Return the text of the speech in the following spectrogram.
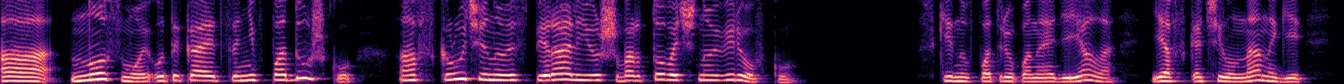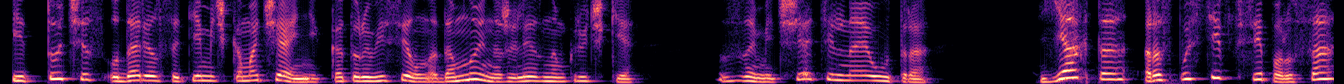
а нос мой утыкается не в подушку, а в скрученную спиралью швартовочную веревку. Скинув потрепанное одеяло, я вскочил на ноги и тотчас ударился темечком о чайник, который висел надо мной на железном крючке. Замечательное утро! Яхта, распустив все паруса,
